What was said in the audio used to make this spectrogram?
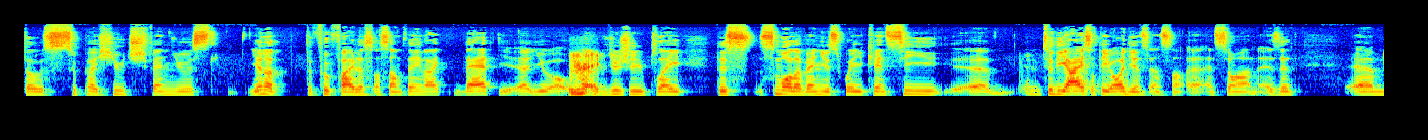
those super huge venues. You're not the Foo Fighters or something like that. Uh, you right. usually play this smaller venues where you can see um, to the eyes of the audience and so uh, and so on. Is it? Um,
